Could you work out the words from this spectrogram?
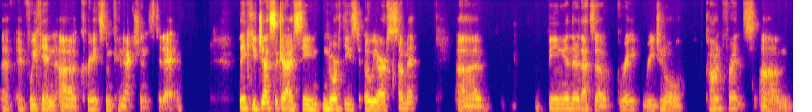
if, if we can uh, create some connections today. Thank you, Jessica. I see Northeast OER Summit uh, being in there. That's a great regional conference. Um,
